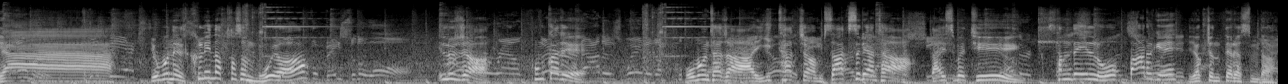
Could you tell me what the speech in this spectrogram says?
야 요번에 클린업 타선 뭐야? 1루 주자 홈까지 5번 타자 2타점 싹쓸이 안타. 나이스 배팅. 3대1로 빠르게 역전 때렸습니다.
